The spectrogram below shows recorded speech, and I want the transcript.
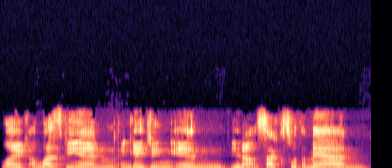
like a lesbian engaging in you know sex with a man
